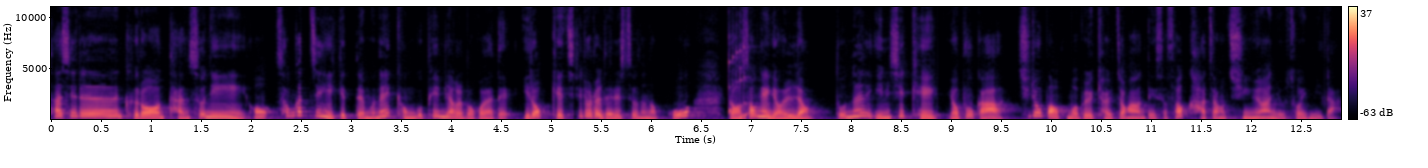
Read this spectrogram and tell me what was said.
사실은 그런 단순히 어, 성가증이 있기 때문에 경구 피임약을 먹어야 돼 이렇게 치료를 내릴 수는 없고 여성의 연령 또는 임시 계획 여부가 치료 방법을 결정하는 데 있어서 가장 중요한 요소입니다.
